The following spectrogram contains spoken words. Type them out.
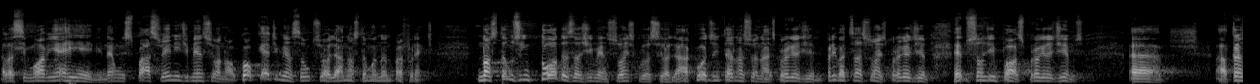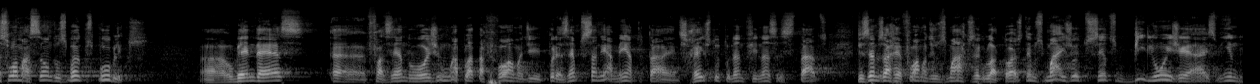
ela se move em RN, né, um espaço n-dimensional. Qualquer dimensão que você olhar, nós estamos andando para frente. Nós estamos em todas as dimensões que você olhar, acordos internacionais, progredimos, privatizações, progredimos, redução de impostos, progredimos, é, a transformação dos bancos públicos, o BNDES é, fazendo hoje uma plataforma de, por exemplo, saneamento, tá? reestruturando finanças de estados, fizemos a reforma dos marcos regulatórios, temos mais de 800 bilhões de reais vindo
